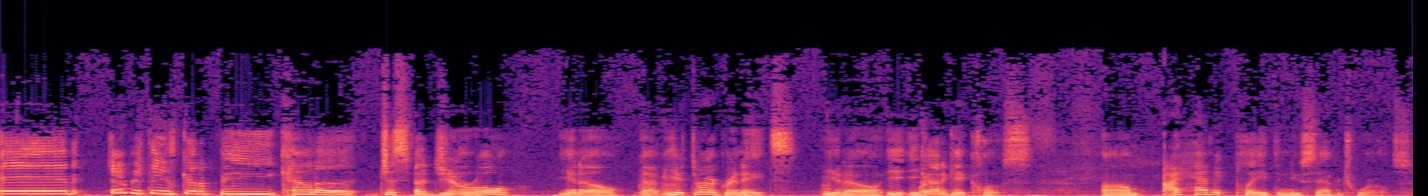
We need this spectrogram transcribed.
and everything's gonna be kind of just a general. You know, uh, you're throwing grenades. You know, you, you got to get close. Um, I haven't played the new Savage Worlds.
